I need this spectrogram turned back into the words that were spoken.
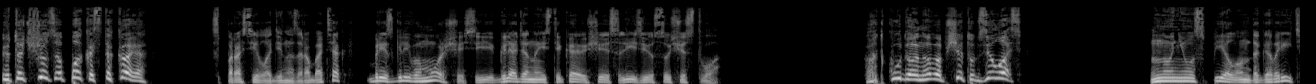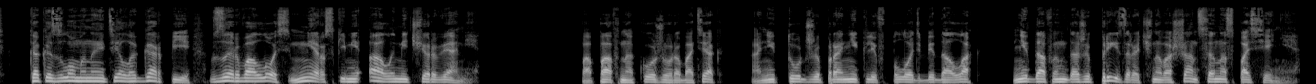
«Это что за пакость такая?» — спросил один из работяг, брезгливо морщась и глядя на истекающее слизью существо. Откуда она вообще тут взялась?» Но не успел он договорить, как изломанное тело гарпии взорвалось мерзкими алыми червями. Попав на кожу работяг, они тут же проникли в плоть бедолаг, не дав им даже призрачного шанса на спасение.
